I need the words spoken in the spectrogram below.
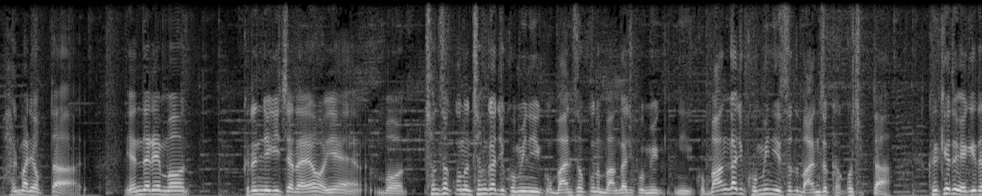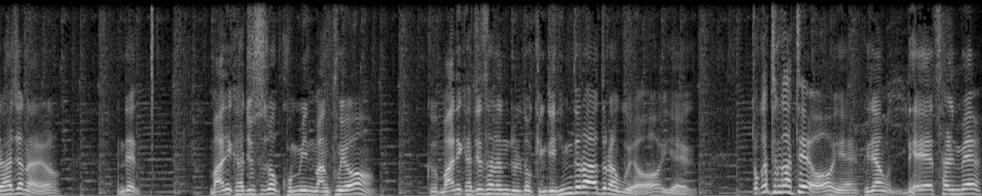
할 말이 없다. 옛날에 뭐 그런 얘기 있잖아요. 예, 뭐 천석구는 천 가지 고민이 있고 만석구는 만 가지 고민이 있고 만 가지 고민이 있어도 만석 갖고 싶다. 그렇게도 얘기를 하잖아요. 근데 많이 가질수록 고민 많고요. 그 많이 가진 사람들도 굉장히 힘들어 하더라고요. 예, 똑같은 것 같아요. 예, 그냥 내 삶에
